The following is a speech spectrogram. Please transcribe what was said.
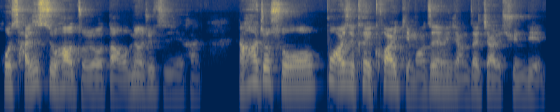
或还是十五号左右到，我没有去仔细看。然后他就说不好意思，可以快一点吗？我真的很想在家里训练。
